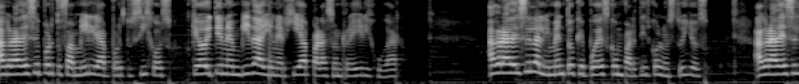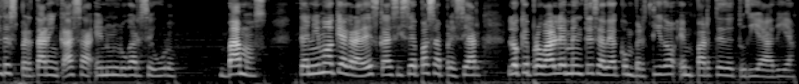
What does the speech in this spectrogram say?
Agradece por tu familia, por tus hijos, que hoy tienen vida y energía para sonreír y jugar. Agradece el alimento que puedes compartir con los tuyos. Agradece el despertar en casa, en un lugar seguro. Vamos, te animo a que agradezcas y sepas apreciar lo que probablemente se había convertido en parte de tu día a día.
